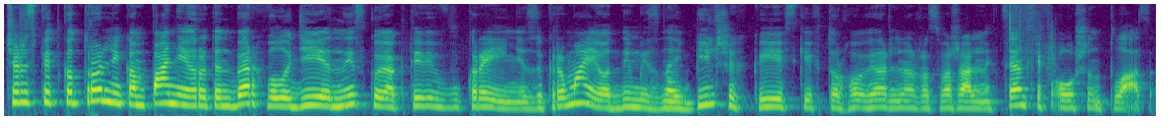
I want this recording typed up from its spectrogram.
Через підконтрольні кампанії Ротенберг володіє низкою активів в Україні, зокрема і одним із найбільших київських торговельно-розважальних центрів Ocean Plaza.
